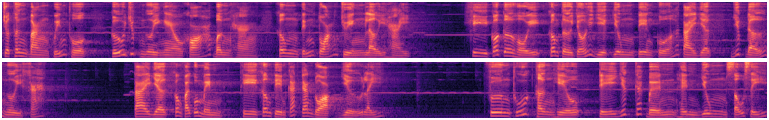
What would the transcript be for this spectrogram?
cho thân bằng quyến thuộc cứu giúp người nghèo khó bần hàng không tính toán chuyện lợi hại. Khi có cơ hội không từ chối việc dùng tiền của tài vật giúp đỡ người khác. Tài vật không phải của mình thì không tìm cách tranh đoạt giữ lấy. Phương thuốc thần hiệu trị dứt các bệnh hình dung xấu xí.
